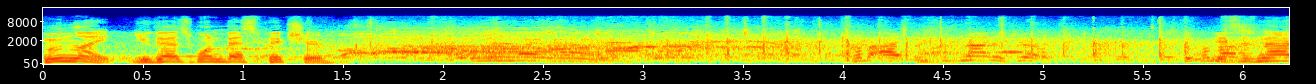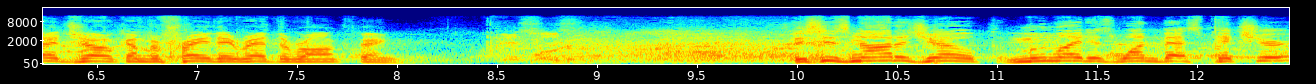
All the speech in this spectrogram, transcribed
Moonlight, you guys won Best Picture. Come on, this is not a joke. This is not a joke. I'm afraid they read the wrong thing. This is not a joke. Moonlight has won Best Picture.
